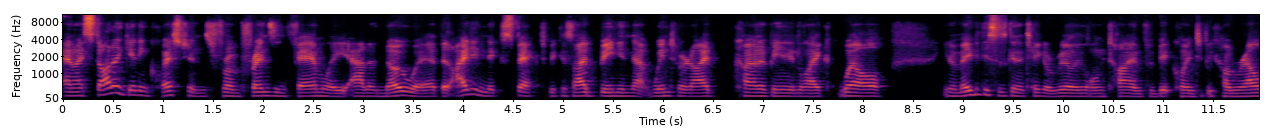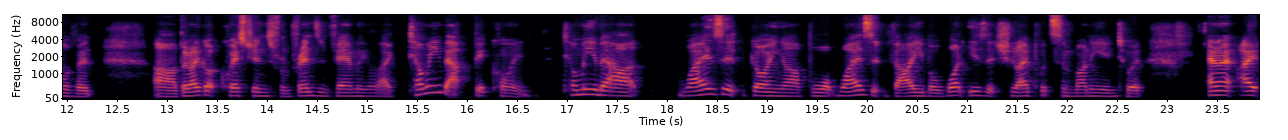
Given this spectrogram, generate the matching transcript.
and I started getting questions from friends and family out of nowhere that I didn't expect because I'd been in that winter and I'd kind of been like, well, you know, maybe this is going to take a really long time for Bitcoin to become relevant. Uh, but I got questions from friends and family like, tell me about Bitcoin. Tell me about why is it going up? What why is it valuable? What is it? Should I put some money into it? And I, I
